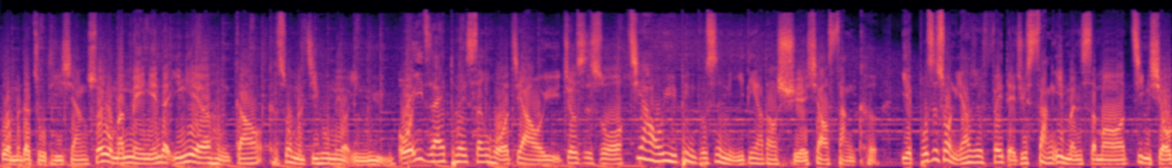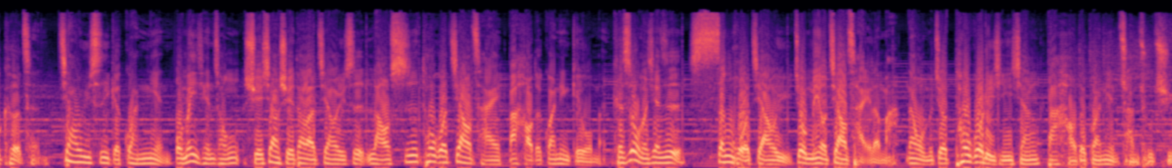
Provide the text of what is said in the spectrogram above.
我们的主题箱，所以我们每年的营业额很高，可是我们几乎没有盈余。我一直在推生活教育，就是说教育并不是你一定要到学校上课，也不是说你要是非得去上一门什么进修课程。教育是一个观念。我们以前从学校学到的教育是老师透过教材把好的观念给我们，可是我们现在是生活教育，就没有教材了嘛？那我们就透过旅行箱把好的观念传出去。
